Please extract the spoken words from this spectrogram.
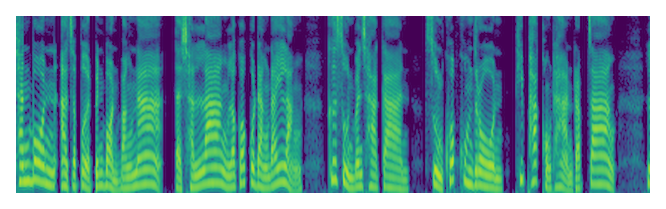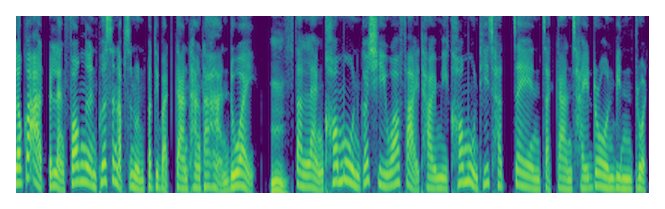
ชั้นบนอาจจะเปิดเป็นบ่อนบังหน้า แต่ชั้นล่างแล้วก็โกดังด้านหลัง คือศูนย์บัญชาการ ศูนย์ควบคุมโดรน ที่พักของทหารรับจ้าง แล้วก็อาจเป็นแหล่งฟอกเงินเพื่อสนับสนุนปฏิบัติการทางทหารด้วยอืม แต่แหล่งข้อมูลก็ชี้ว่าฝ่ายไทยมีข้อมูลที่ชัดเจน จากการใช้โดรนบินตรวจ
